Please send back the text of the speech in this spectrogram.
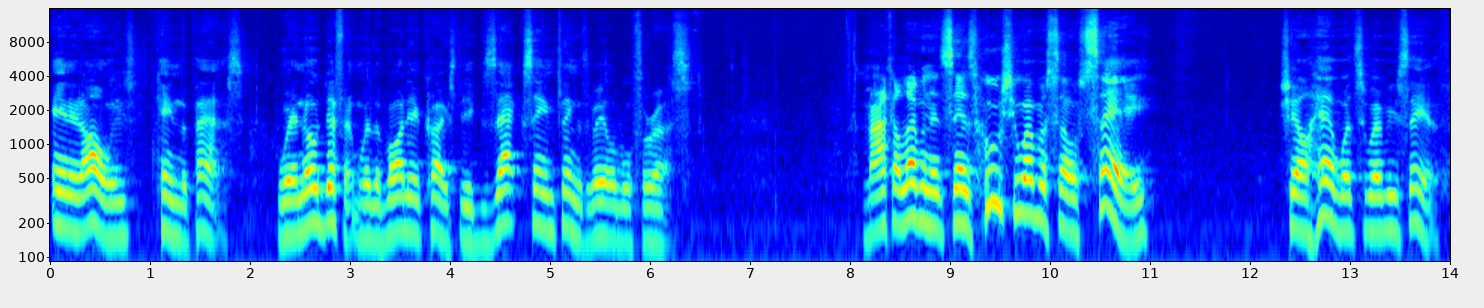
and it always came to pass. We're no different. We're the body of Christ. The exact same thing is available for us. Mark 11, it says, Whosoever shall say, shall have whatsoever he saith.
